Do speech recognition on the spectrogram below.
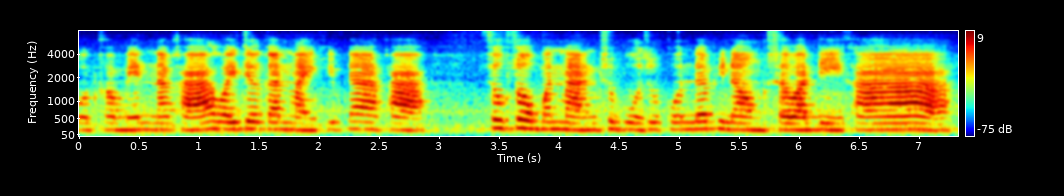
กดคอมเมนต์นะคะ ไว้เจอกันใหม่คลิปหน้าค่ะโชคๆมันๆสุขูสุขคนเด้อพี่น้อง สวัสดีค่ะ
